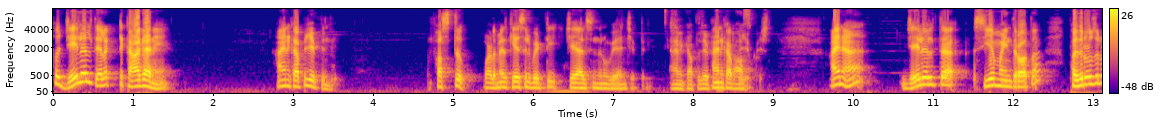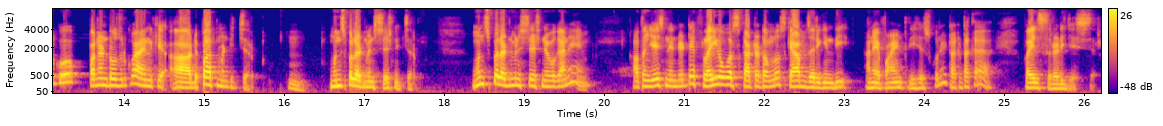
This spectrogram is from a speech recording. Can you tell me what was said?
సో జయలలిత ఎలక్ట్ కాగానే ఆయనకు అప్పచెప్పింది. ఫస్ట్ వాళ్ళ మీద కేసులు పెట్టి చేయాల్సింది నువ్వే అని చెప్పింది. ఆయనకి అప్పచెప్పి ఆయనకు అప్పచెప్పేసింది. ఆయన జయలలిత సీఎం అయిన తర్వాత పది రోజులకో పన్నెండు రోజులకో ఆయనకి ఆ డిపార్ట్మెంట్ ఇచ్చారు. మున్సిపల్ అడ్మినిస్ట్రేషన్ ఇచ్చారు. మున్సిపల్ అడ్మినిస్ట్రేషన్ ఇవ్వగానే అతను చేసింది ఏంటంటే ఫ్లైఓవర్స్ కట్టడంలో స్కామ్ జరిగింది అనే పాయింట్ తీసేసుకొని టకటక ఫైల్స్ రెడీ చేసేసారు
